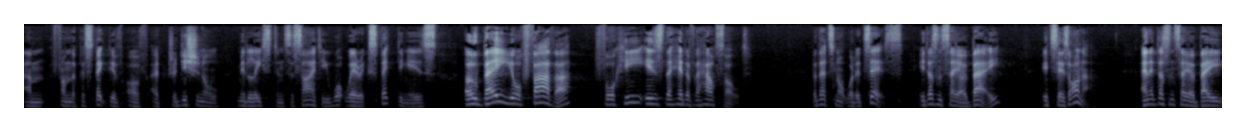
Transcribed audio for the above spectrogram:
um, from the perspective of a traditional Middle Eastern society, what we're expecting is obey your father, for he is the head of the household. But that's not what it says. It doesn't say obey, it says honor. And it doesn't say obey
